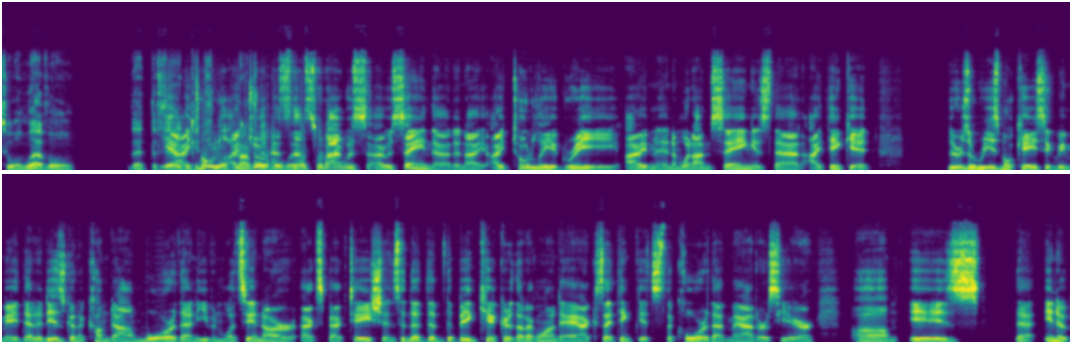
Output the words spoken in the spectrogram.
to a level that the yeah, Fed I can totally, feel I to, comfortable that's with. that's what I was I was saying that, and I I totally agree. I and what I'm saying is that I think it there's a reasonable case that can be made that it is going to come down more than even what's in our expectations. And the the, the big kicker that I wanted to add, because I think it's the core that matters here, um, is that in a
